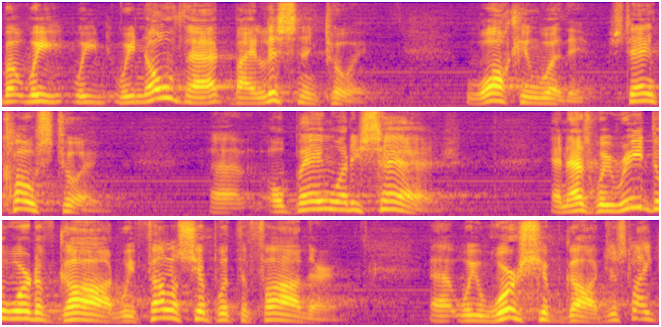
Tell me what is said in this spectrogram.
But we, we, we know that by listening to him, walking with him, staying close to him, uh, obeying what he says. And as we read the Word of God, we fellowship with the Father, uh, we worship God, just like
